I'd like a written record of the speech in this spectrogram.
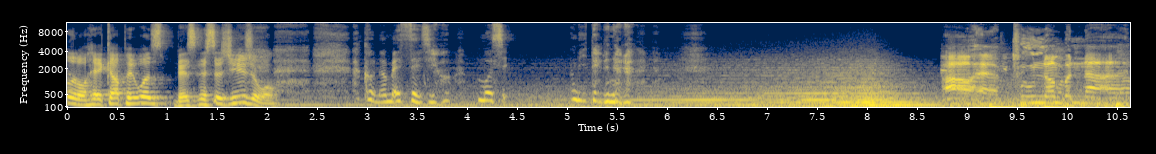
little hiccup, it was business as usual. このメッセージをもし見てるなら I'll have two number nines.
